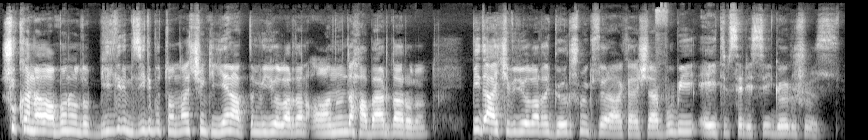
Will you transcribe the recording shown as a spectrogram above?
şu kanala abone olup bildirim zili butonunu açın ki yeni attığım videolardan anında haberdar olun. Bir dahaki videolarda görüşmek üzere arkadaşlar. Bu bir eğitim serisi. Görüşürüz.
